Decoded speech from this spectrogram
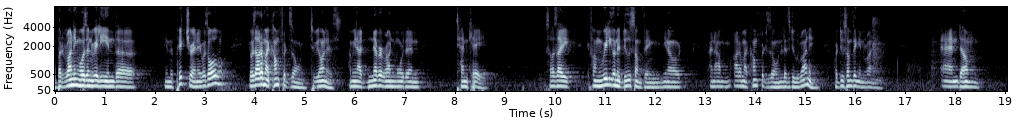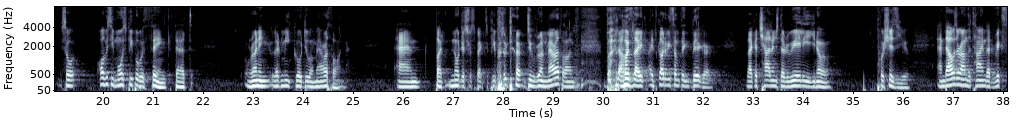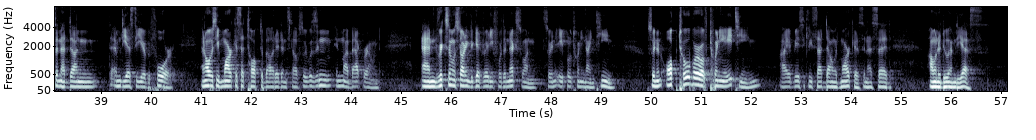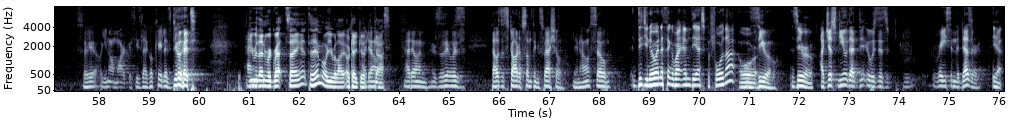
but running wasn't really in the in the picture, and it was all it was out of my comfort zone, to be honest. I mean, I'd never run more than 10k. So I was like, if I'm really going to do something, you know, and I'm out of my comfort zone, let's do running or do something in running. And um, so obviously, most people would think that running, let me go do a marathon. And but no disrespect to people who do, do run marathons, but I was like, it's got to be something bigger, like a challenge that really, you know, pushes you. And that was around the time that Rickson had done the MDS the year before. And obviously Marcus had talked about it and stuff, so it was in, in my background. And Rickson was starting to get ready for the next one, so in April 2019. So in October of 2018, I basically sat down with Marcus and I said, I want to do MDS. So you know Marcus, he's like, okay, let's do it. Did you then regret saying it to him, or you were like, okay, good, I don't. gas? I don't. It was, it was that was the start of something special, you know. So Did you know anything about MDS before that, or zero. zero? I just knew that it was this race in the desert, Yeah.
